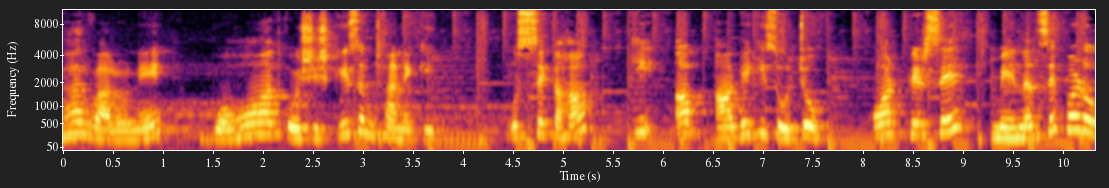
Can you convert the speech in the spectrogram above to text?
घर वालों ने बहुत कोशिश की समझाने की। उससे कहा कि, अब आगे की सोचो। और फिर से मेहनत से पढ़ो।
